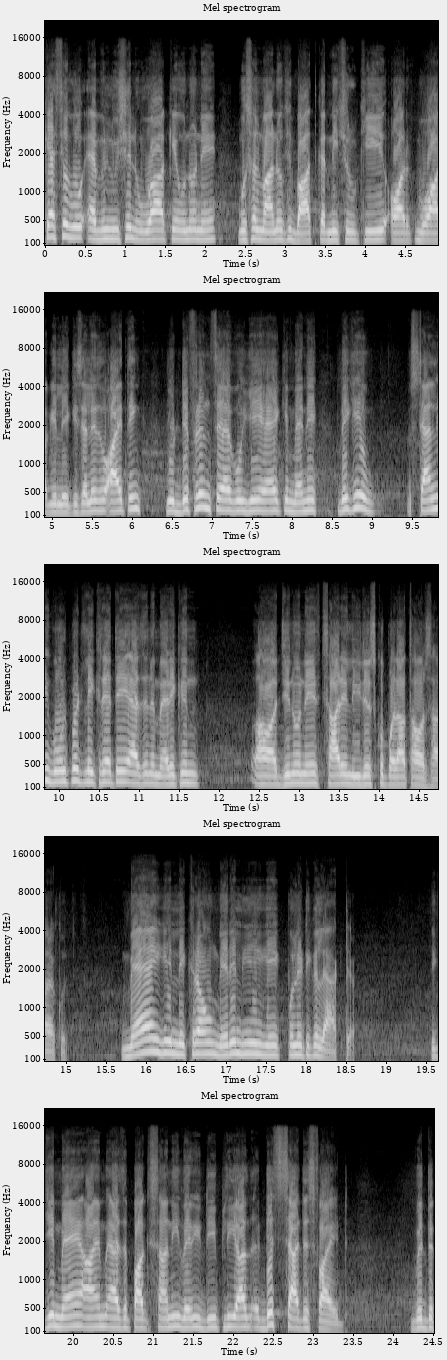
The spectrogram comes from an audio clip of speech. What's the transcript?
कैसे वो एवोल्यूशन हुआ कि उन्होंने मुसलमानों की बात करनी शुरू की और वो आगे लेके चले? तो आई थिंक जो डिफरेंस है वो ये है कि मैंने, देखिए स्टैनली वोल्पर्ट लिख रहे थे एज एन अमेरिकन जिन्होंने सारे लीडर्स को पढ़ा था और सारा कुछ। मैं ये लिख रहा हूँ, मेरे लिए ये एक पॉलिटिकल एक्ट है। देखिए मैं I am as a Pakistani very deeply dissatisfied with the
